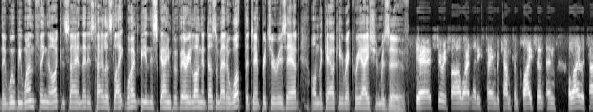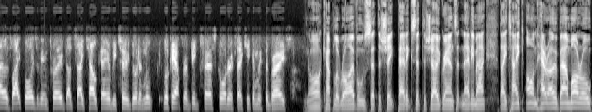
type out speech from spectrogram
there will be one thing that I can say, and that is Taylor's Lake won't be in this game for very long. It doesn't matter what the temperature is out on the Kalkee Recreation Reserve. Yeah, Stewie Farr won't let his team become complacent. And although the Taylor's Lake boys have improved, I'd say Kalkee will be too good. And look, look out for a big first quarter if they're kicking with the breeze. Oh, a couple of rivals at the sheep paddocks at the showgrounds at Natimuk. They take on Harrow Balmoral.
